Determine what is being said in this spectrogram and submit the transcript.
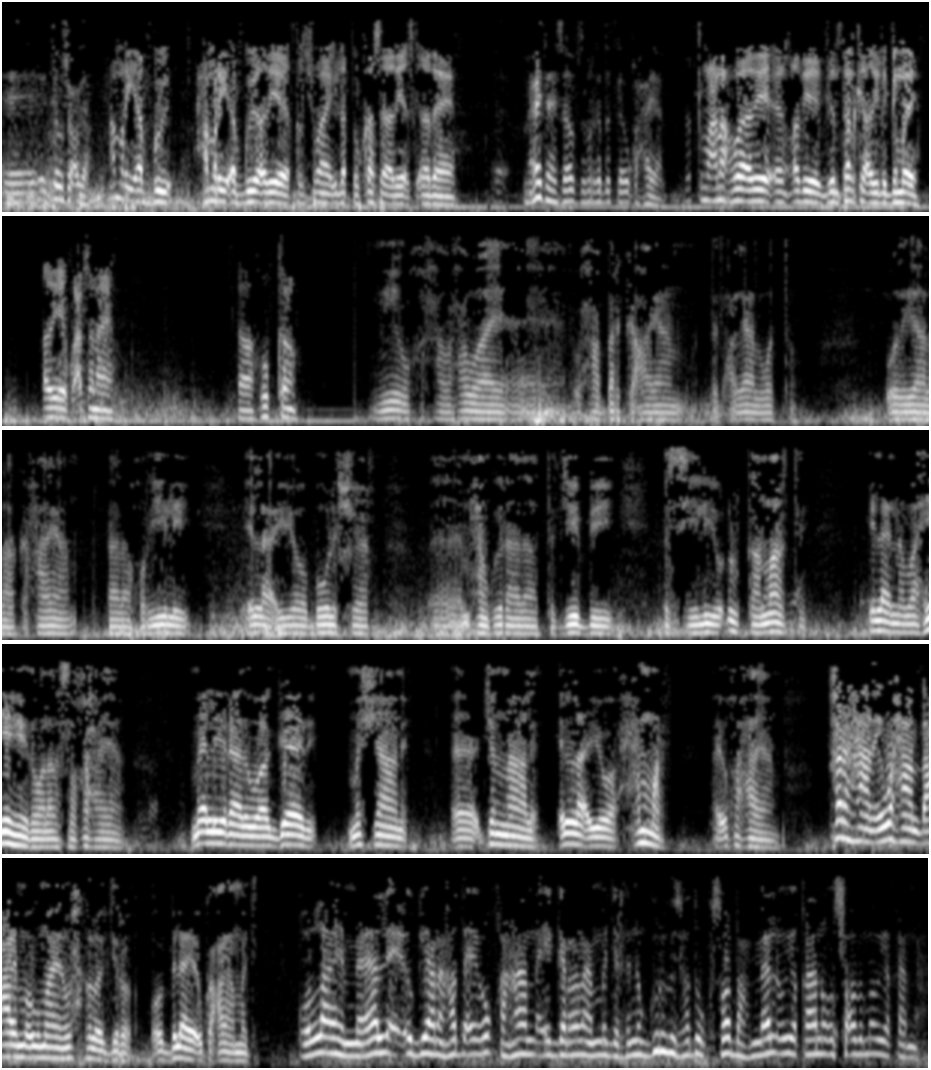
intee u socdaan xamar iyo afgoy xamar iyo afgoy adee qalshumaa ila dhulkaas adee iska aadayaan. Maxay tahay sababta marka dadka ay u qaxayaan? Dadka macnaha waa adee adee gantalka adee lagamaya adee ku cabsanayaan. Hubkan niyo qaxa waxa waaye waxaa barkacayaan dad cagaal wato odayaalaha kaxayaan qoryiiley ilaa iyo booli sheekh maxaan ku yidhahdaa tajeebey basiiliyo dhulkan maaragtay ilaa nawaaxyaheeda waa laga soo qaxayaa meel la yidhaahdo waa gaadi mashaane jannaale ilaa iyo xamar ay u qaxayaan. Qaraxaan iyo waxaan dhacay ma ogmaayan wax kaloo jiro oo bilaaya u kacayaan ma jiro wallaahi meel ay ogyaana hadda ay u qahaan ay garanaan ma jirta nin gurigiis hadduu ka soo baxo meel u yaqaano u socdo ma u yaqaana.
